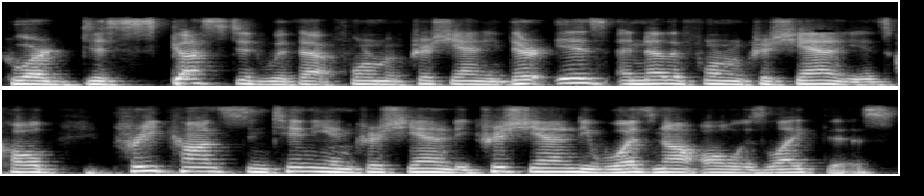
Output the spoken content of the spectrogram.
who are disgusted with that form of Christianity. There is another form of Christianity. It's called pre-Constantinian Christianity. Christianity was not always like this.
